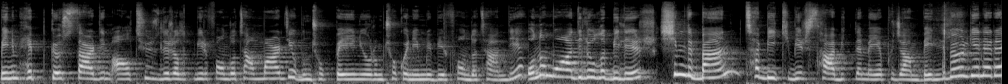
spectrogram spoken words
Benim hep gösterdiğim 600 liralık bir fondöten vardı ya bunu çok beğeniyorum çok önemli bir fondöten diye. Ona muadil olabilir. Şimdi ben tabii ki bir sabitleme yapacağım belli bölgelere.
